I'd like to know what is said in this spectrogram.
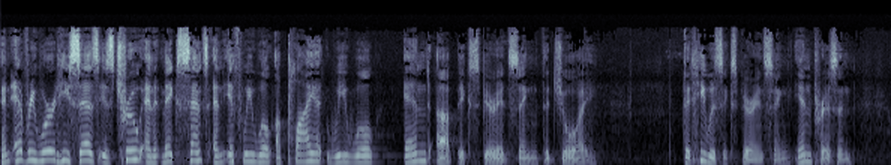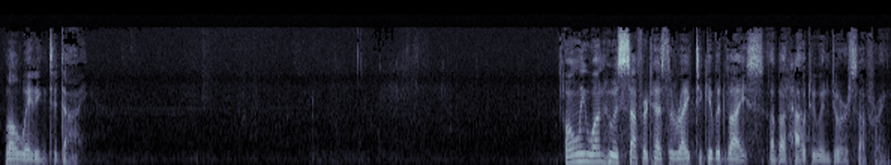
And every word he says is true and it makes sense. And if we will apply it, we will end up experiencing the joy that he was experiencing in prison while waiting to die. Only one who has suffered has the right to give advice about how to endure suffering.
